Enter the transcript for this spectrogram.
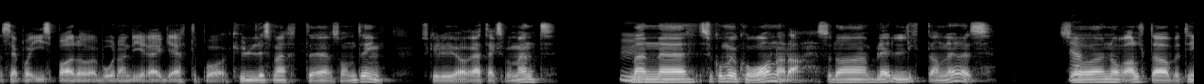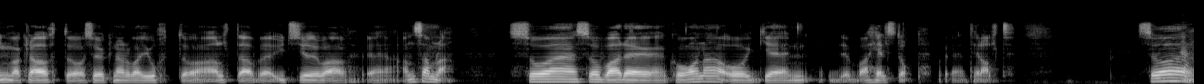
se på isbadere, hvordan de reagerte på kuldesmerte og sånne ting. Skulle gjøre et eksperiment. Mm. Men så kom jo korona, da, så da ble det litt annerledes. Så når alt av ting var klart, og søknader var gjort, og alt av utstyret utstyr var eh, ansamla, så, eh, så var det korona, og eh, det var helt stopp eh, til alt. Så Ja.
